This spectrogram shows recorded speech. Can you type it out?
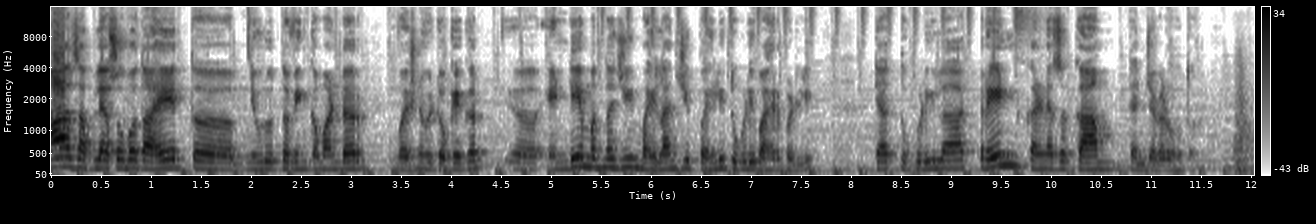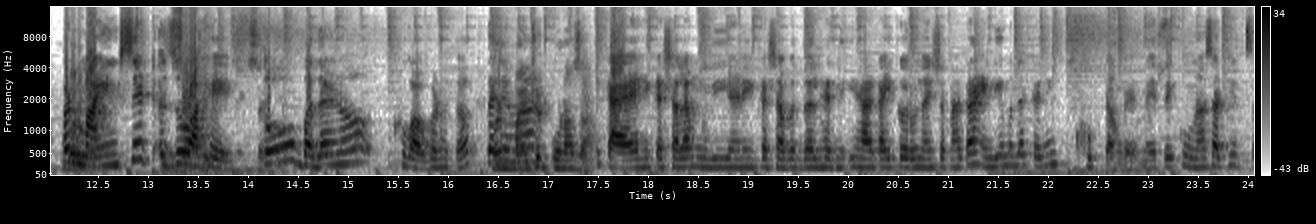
आज आपल्यासोबत आहेत निवृत्त wing commander Vaishnavi Tokekar. N D एमधनं जी महिलांची पहिली तुकडी बाहेर पडली त्या तुकडीला ट्रेन करण्याचं काम त्यांच्याकडे होतं. पण. माइंडसेट जो आहे. तो बदलणं खूप अवघड होतं. माइंडसेट कोणाचा? काय हे कशाला मुली आणि कशाबद्दल ह्या काही करू नाही शकणार? कारण इंडिया मधलं ट्रेनिंग खूप टफ आहे. म्हणजे ते कुणासाठीच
